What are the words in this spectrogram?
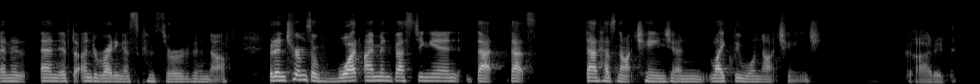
and and if the underwriting is conservative enough. But in terms of what I'm investing in, that that's that has not changed and likely will not change. Got it.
